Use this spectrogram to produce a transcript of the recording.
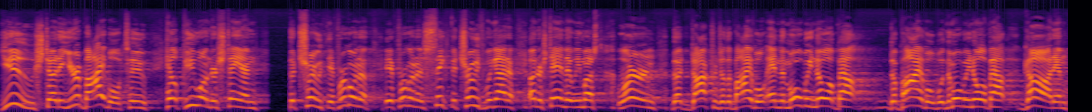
You study your Bible to help you understand the truth. If we're going to if we're going to seek the truth, we got to understand that we must learn the doctrines of the Bible. And the more we know about the Bible, the more we know about God. And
